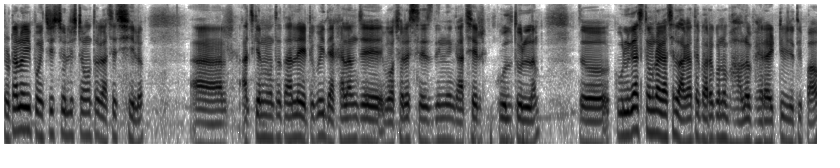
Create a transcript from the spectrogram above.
টোটাল ওই পঁয়ত্রিশ চল্লিশটা মতো গাছে ছিল। আর আজকের মতো তাহলে এটুকুই দেখালাম যে বছরের শেষ দিনে গাছের কুল তুললাম। তো কুল গাছ তোমরা গাছে লাগাতে পারো, কোনো ভালো ভ্যারাইটি যদি পাও।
